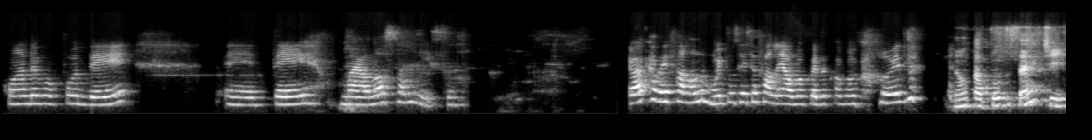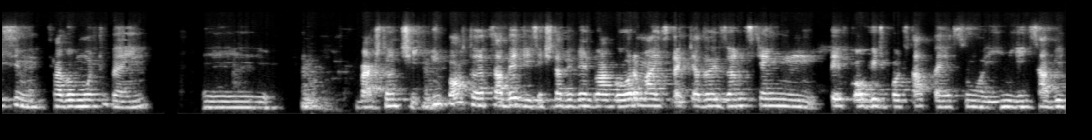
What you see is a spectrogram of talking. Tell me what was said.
quando eu vou poder é, ter maior noção disso. Eu acabei falando muito, não sei se eu falei alguma coisa com alguma coisa. Não, tá tudo certíssimo. Falou muito bem. E bastante importante saber disso. A gente está vivendo agora, mas daqui a dois anos, quem teve Covid pode estar péssimo aí. Ninguém sabe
